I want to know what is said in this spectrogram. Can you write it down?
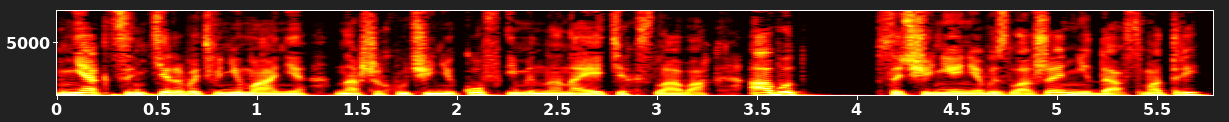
не акцентировать внимание наших учеников именно на этих словах. А вот в сочинении в изложении, да, смотри,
